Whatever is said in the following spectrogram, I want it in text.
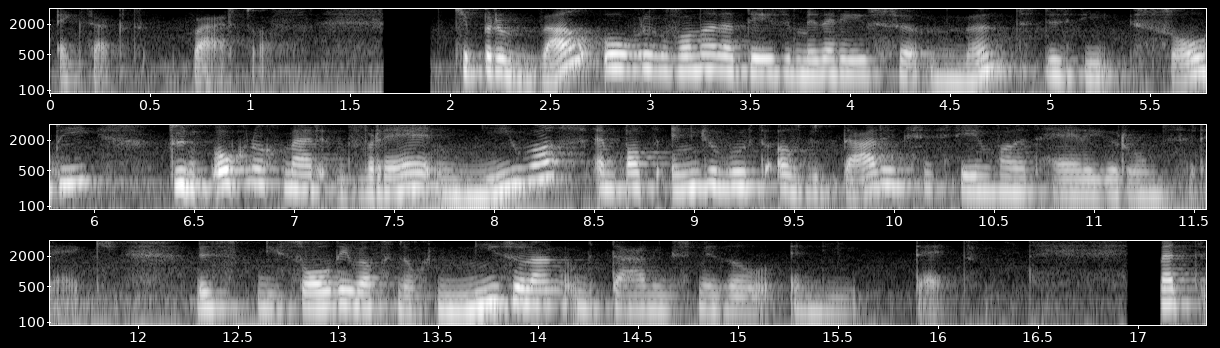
exact waard was. Ik heb er wel over gevonden dat deze middeleeuwse munt, dus die soldi, toen ook nog maar vrij nieuw was en pas ingevoerd als betalingssysteem van het Heilige Roomse Rijk. Dus die soldi was nog niet zo lang een betalingsmiddel in die tijd. Met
